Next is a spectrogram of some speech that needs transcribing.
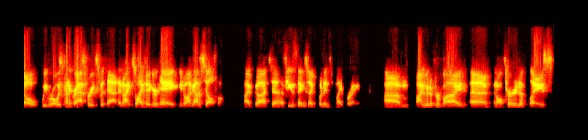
so we were always kind of grassroots with that. And I so I figured, hey, you know, I got a cell phone. I've got uh, a few things I put into my brain. Um, I'm going to provide uh, an alternative place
